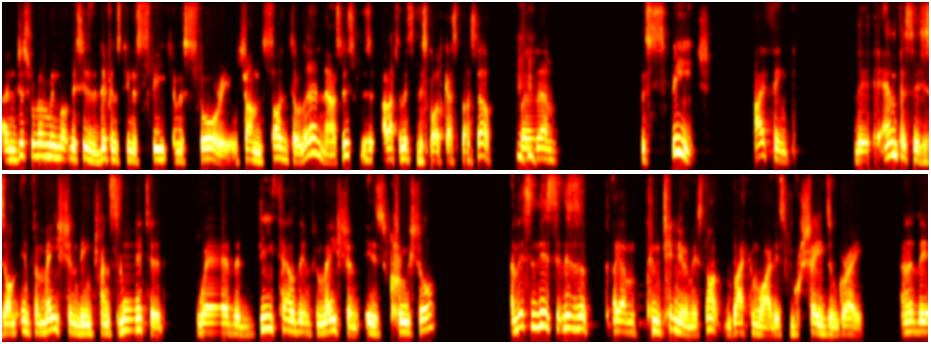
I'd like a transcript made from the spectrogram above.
And just remembering what this is the difference between a speech and a story, which I'm starting to learn now. So this, this I'll have to listen to this podcast myself. But um, the speech, I think the emphasis is on information being transmitted, where the detailed information is crucial. And this is this this is a, a um, continuum. It's not black and white. It's shades of grey. And at the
